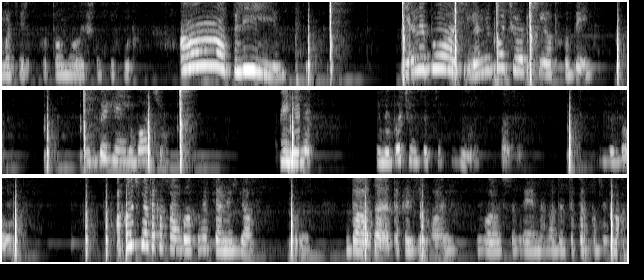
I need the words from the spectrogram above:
матері... потім лишня фігура? А, блін! Я не бачу, я не бачу отакі от ходи. Якби ж я їх бачу. Блін, я не. Я не бачу за ці фігури, кстати. Задовго. А колись в мене така сама була позиція, я не взяв. Да, да, я таке зіваю. Зіваю все время. Надо тепер буде знати.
